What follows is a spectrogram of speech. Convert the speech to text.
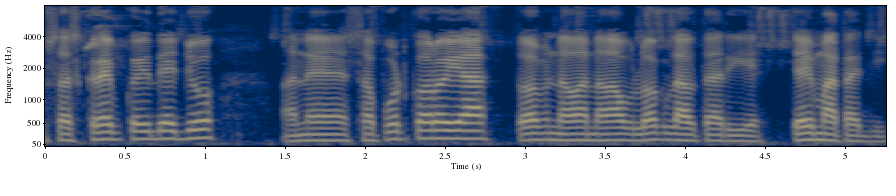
સબસ્ક્રાઈબ કરી દેજો અને સપોર્ટ કરો યાર. તો અમે નવા નવા વ્લોગ લાવતા રહીએ. જય માતાજી.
